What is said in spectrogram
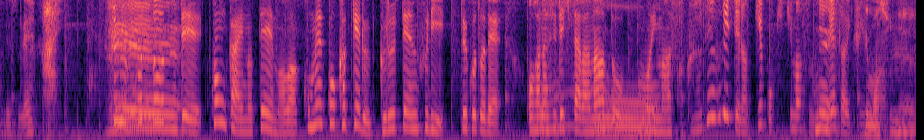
うですね。はい。ということで今回のテーマは米粉かけるグルテンフリーということでお話できたらなと思います。グルテンフリーっていうのは結構聞きますもんね、ね、最近聞きますね。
